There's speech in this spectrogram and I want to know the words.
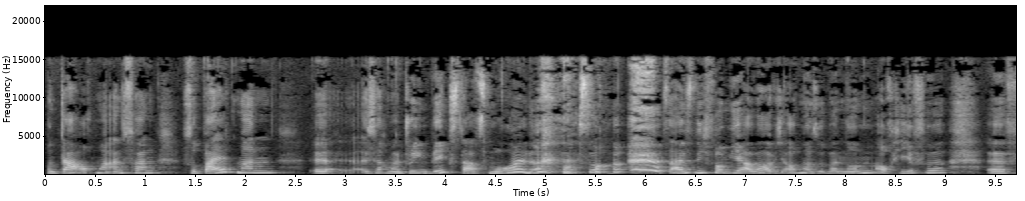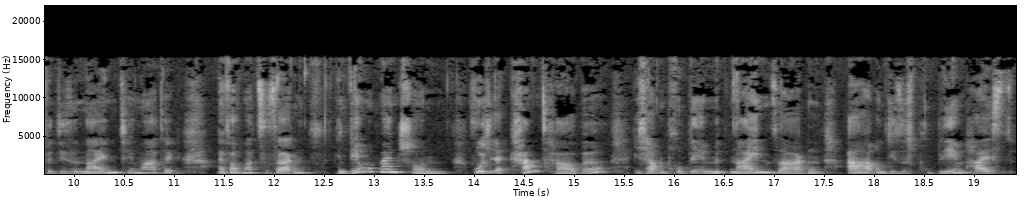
Und da auch mal anfangen, sobald man, äh, ich sag mal, Dream Big, Start Small, ne? so, das heißt nicht von mir, aber habe ich auch mal so übernommen, auch hierfür, äh, für diese Nein-Thematik, einfach mal zu sagen, in dem Moment schon, wo ich erkannt habe, ich habe ein Problem mit Nein sagen, ah, und dieses Problem heißt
